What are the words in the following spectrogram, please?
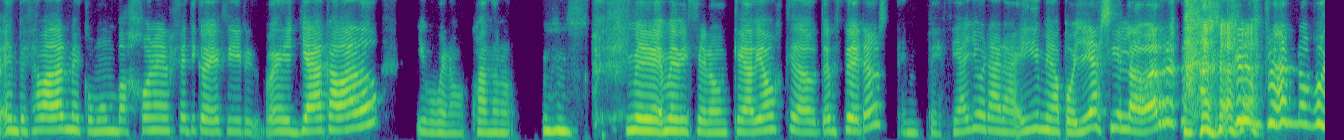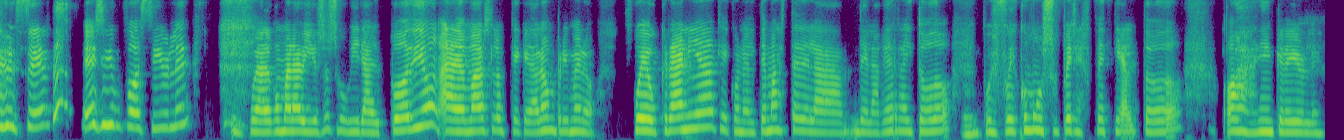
empezaba a darme como un bajón energético de decir, eh, ya ha acabado. Y bueno, cuando me, me, dijeron que habíamos quedado terceros, empecé a llorar ahí, me apoyé así en la barra, en plan, no puede ser, es imposible. Y fue algo maravilloso subir al podio. Además, los que quedaron primero fue Ucrania, que con el tema este de la, de la guerra y todo, mm. pues fue como súper especial todo. ¡Oh, increíble.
